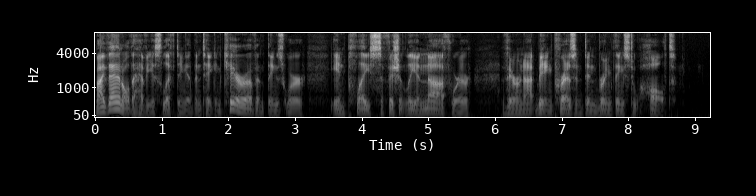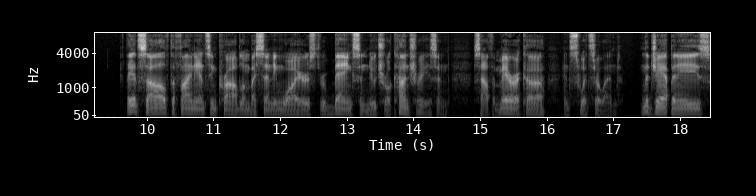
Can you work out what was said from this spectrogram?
By then, all the heaviest lifting had been taken care of and things were in place sufficiently enough where their not being present didn't bring things to a halt. They had solved the financing problem by sending wires through banks in neutral countries in South America and Switzerland. And the Japanese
